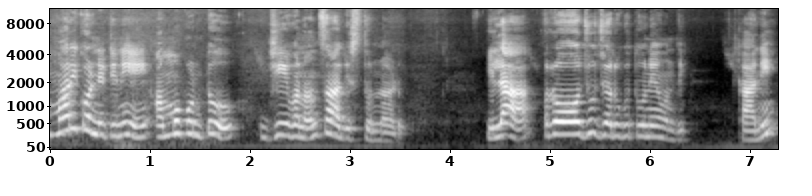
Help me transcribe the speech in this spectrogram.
మరికొన్నిటిని అమ్ముకుంటూ జీవనం సాగిస్తున్నాడు. ఇలా రోజు జరుగుతూనే ఉంది. కానీ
